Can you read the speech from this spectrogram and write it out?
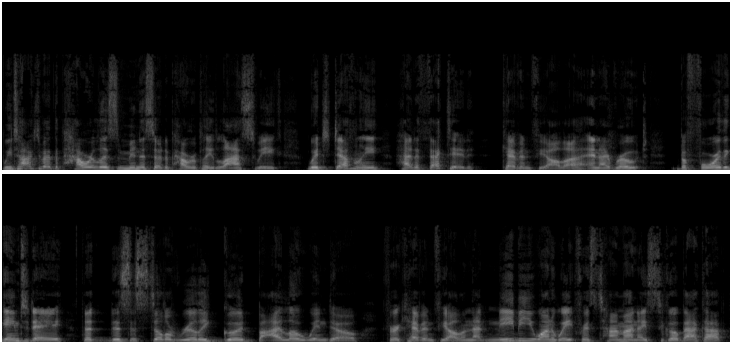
we talked about the powerless Minnesota power play last week, which definitely had affected Kevin Fiala. And I wrote before the game today that this is still a really good buy low window for Kevin Fiala and that maybe you want to wait for his time on ice to go back up.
